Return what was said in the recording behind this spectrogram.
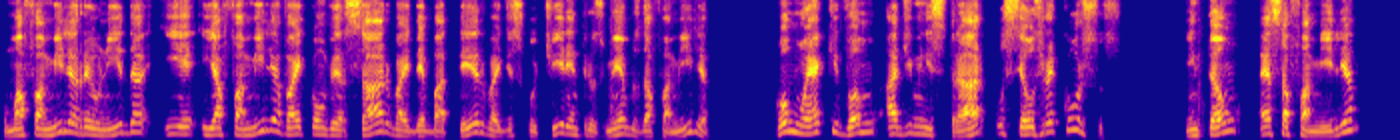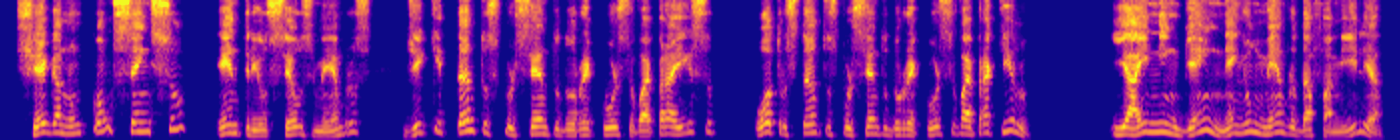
Uma família reunida e, e a família vai conversar, vai debater, vai discutir entre os membros da família como é que vão administrar os seus recursos. Então, essa família chega num consenso entre os seus membros de que tantos por cento do recurso vai para isso, outros tantos por cento do recurso vai para aquilo. E aí ninguém, nenhum membro da família,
